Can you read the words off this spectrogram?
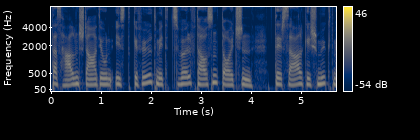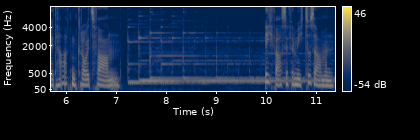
Das Hallenstadion ist gefüllt mit 12.000 Deutschen, der Saal geschmückt mit Hakenkreuzfahnen. Ich fasse für mich zusammen.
